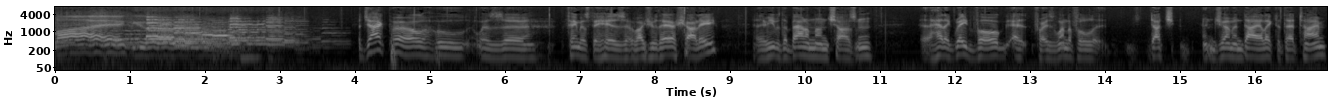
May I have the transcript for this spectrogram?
like you. Jack Pearl, who was uh, famous for his uh, Was You There, Charlie? Uh, he was the Baron Munchausen, uh, had a great vogue uh, for his wonderful uh, Dutch and German dialect at that time,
